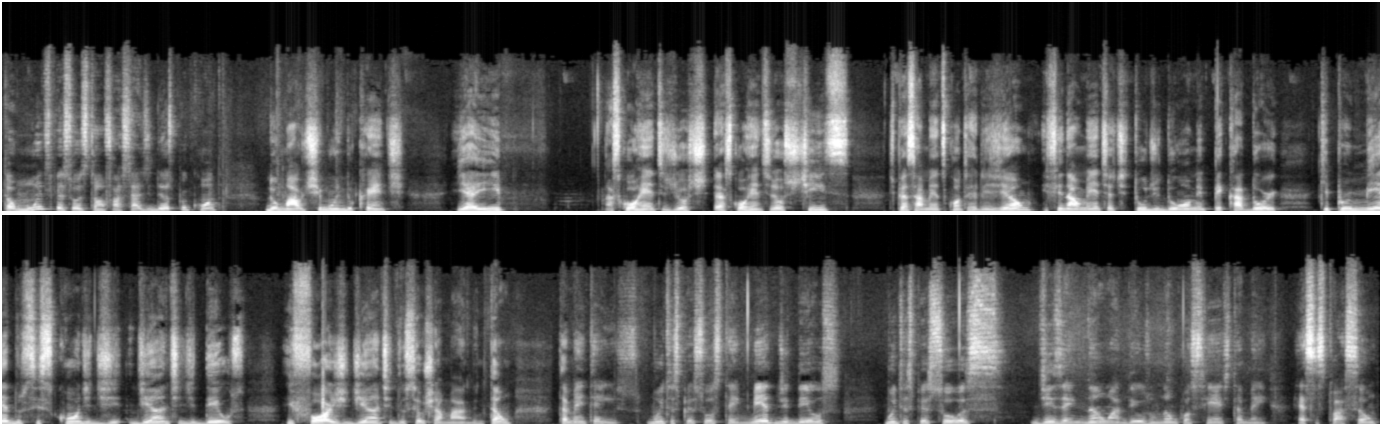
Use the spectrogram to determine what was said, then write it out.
Então, muitas pessoas estão afastadas de Deus por conta do mau testemunho do crente. E aí, as correntes, de as correntes hostis de pensamentos contra a religião e, finalmente, a atitude do homem pecador que por medo se esconde di diante de Deus e foge diante do seu chamado. Então, também tem isso. Muitas pessoas têm medo de Deus, muitas pessoas dizem não a Deus, um não consciente também. Essa situação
